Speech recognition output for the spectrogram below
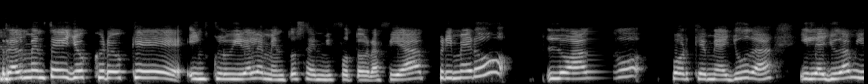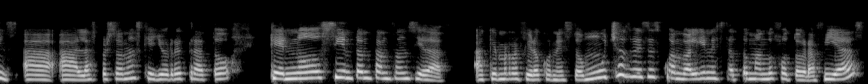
Realmente yo creo que incluir elementos en mi fotografía, primero lo hago porque me ayuda y le ayuda a, mis, a, a las personas que yo retrato que no sientan tanta ansiedad. ¿A qué me refiero con esto? Muchas veces cuando alguien está tomando fotografías,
